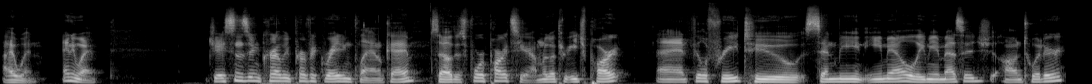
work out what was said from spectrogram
I win. Anyway, Jason's incredibly perfect raiding plan. Okay, so there's four parts here. I'm gonna go through each part, and feel free to send me an email, leave me a message on Twitter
